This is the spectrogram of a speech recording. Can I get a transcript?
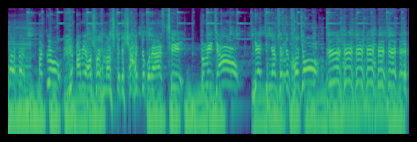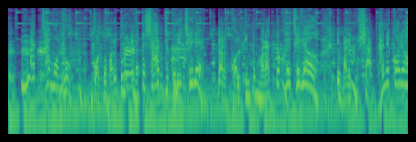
পাতলু, আমি অসহায় মানুষটাকে সাহায্য করে আসছি। তুমি যাও গিয়ে চিংগাম স্যারকে খোঁজো। আচ্ছা মধু গতবারে তুমি এনাকে সাহায্য করেছিলে। তার ফল কিন্তু মারাত্মক হয়েছিল। এবার একটু সাবধানে করো।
